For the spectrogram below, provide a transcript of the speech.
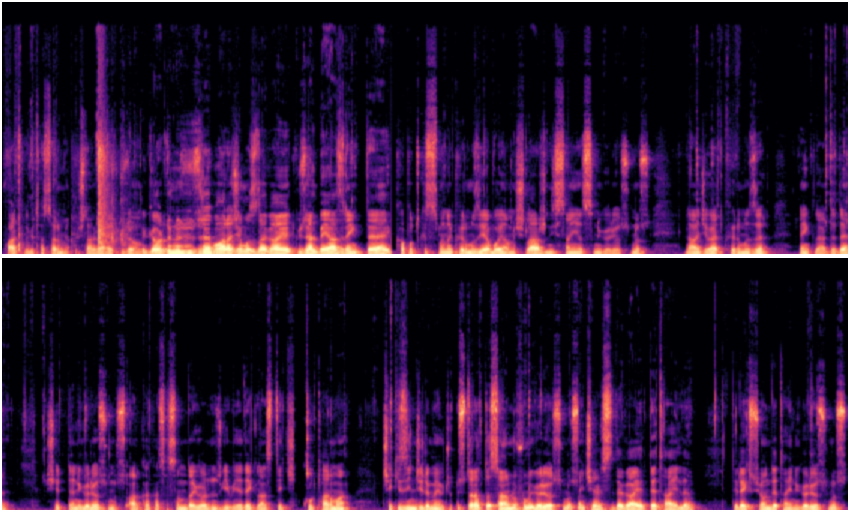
farklı bir tasarım yapmışlar. Gayet güzel oldu. Gördüğünüz üzere bu aracımızda gayet güzel beyaz renkte. Kaput kısmını kırmızıya boyamışlar. Nissan yazısını görüyorsunuz. Lacivert kırmızı renklerde de şeritlerini görüyorsunuz. Arka kasasında gördüğünüz gibi yedek lastik, kurtarma çeki zinciri mevcut. Üst tarafta sunroofunu görüyorsunuz. İçerisi de gayet detaylı. Direksiyon detayını görüyorsunuz.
